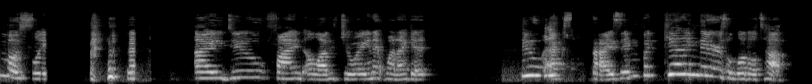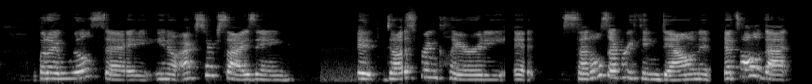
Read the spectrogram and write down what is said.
mostly. I do find a lot of joy in it when I get to exercising, but getting there is a little tough. But I will say, you know, exercising it does bring clarity. It settles everything down and gets all that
